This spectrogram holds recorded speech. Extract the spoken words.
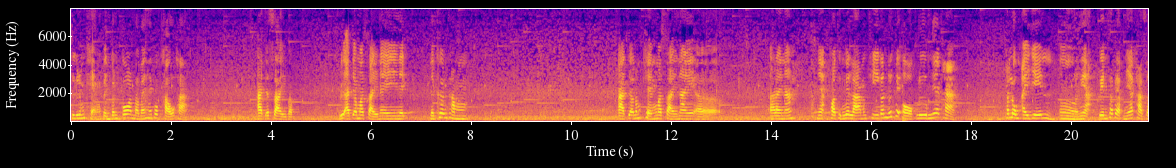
ซื้อน้ำแข็งเป็นก้อนๆมาไว้ให้พวกเขาค่ะ อาจจะใส่แบบ หรืออาจจะมาใส่ในใน ในเครื่องทำอาจจะเอาน้ำแข็งมาใส่ในเอ่ออะไรนะ เนี่ย พอถึงเวลาบางทีก็นึกไม่ออกลืมเนี่ยค่ะ พัดลมไอเย็น เออ เนี่ย เป็นถ้าแบบเนี้ยค่ะ ส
